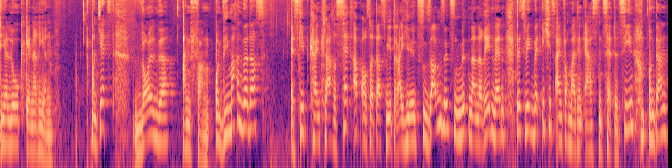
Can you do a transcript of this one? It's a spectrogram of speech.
Dialog generieren. Und jetzt wollen wir anfangen. Und wie machen wir das? Es gibt kein klares Setup, außer dass wir drei hier jetzt zusammensitzen und miteinander reden werden. Deswegen werde ich jetzt einfach mal den ersten Zettel ziehen und dann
